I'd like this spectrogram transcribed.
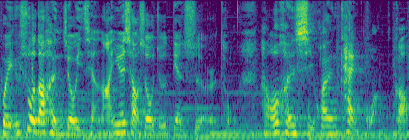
回溯到很久以前啦，因为小时候我就是电视儿童，然后很喜欢看广告。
